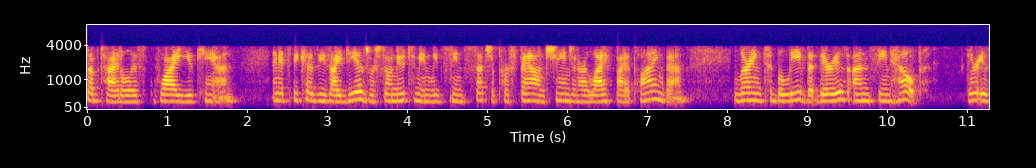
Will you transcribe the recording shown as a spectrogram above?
subtitle is Why You Can. And it's because these ideas were so new to me and we'd seen such a profound change in our life by applying them. Learning to believe that there is unseen help there is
